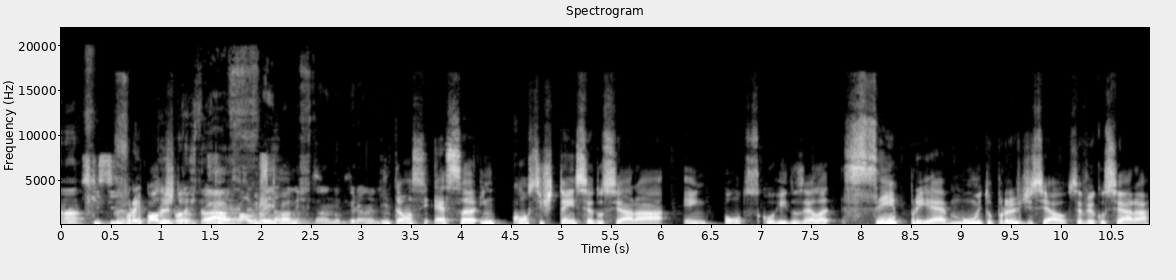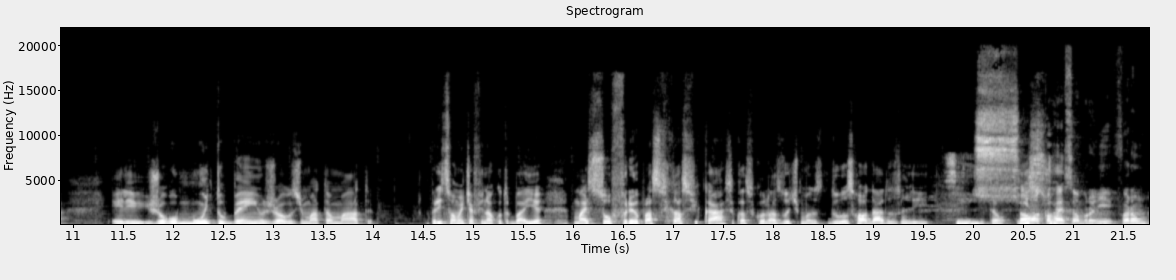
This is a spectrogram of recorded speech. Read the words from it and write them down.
Ah, Esqueci. Frei Paulistano. Ah, Frei Paulistano. Frei Paulistano, grande. Então, assim, essa inconsistência do Ceará em pontos corridos, ela sempre é muito prejudicial. Você vê que o Ceará, ele jogou muito bem os jogos de mata-mata, principalmente a final contra o Bahia, mas sofreu pra se classificar. Se classificou nas últimas duas rodadas ali. Sim. Então, Só uma isso... correção, Bruninho. Foram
